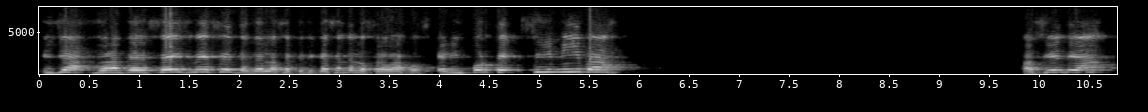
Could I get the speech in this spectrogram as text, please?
Y ya, durante seis meses desde la certificación de los trabajos, el importe sin IVA asciende a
